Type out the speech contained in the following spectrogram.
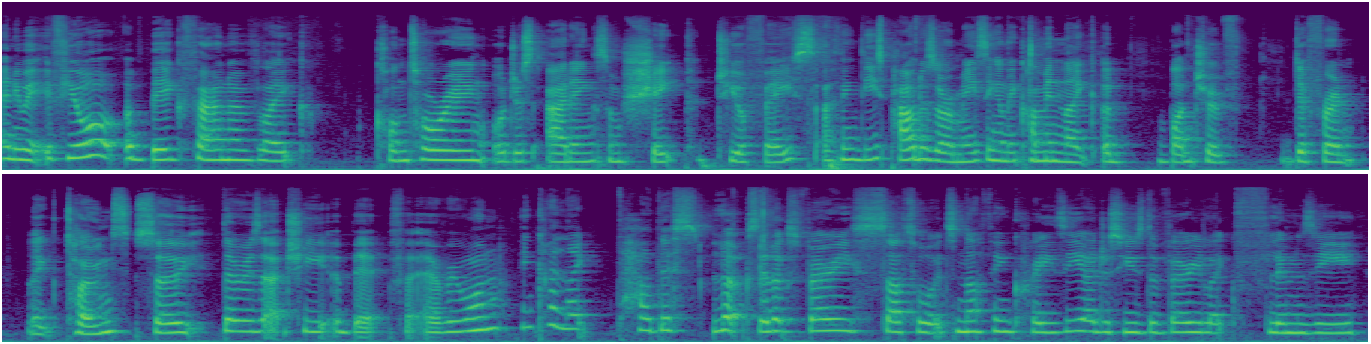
Anyway, if you're a big fan of like contouring or just adding some shape to your face, I think these powders are amazing and they come in like a bunch of different like tones. So there is actually a bit for everyone. I think I like how this looks. It looks very subtle. It's nothing crazy. I just used a very like flimsy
